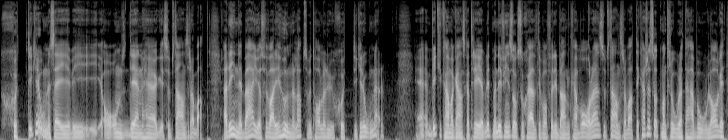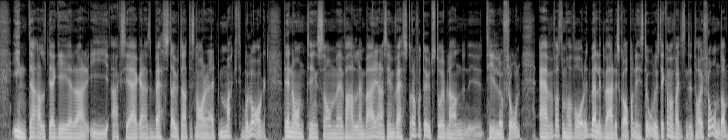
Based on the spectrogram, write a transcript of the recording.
70 kronor säger vi om det är en hög substansrabatt. Ja det innebär ju att för varje 100-lapp så betalar du 70 kronor. Eh, vilket kan vara ganska trevligt men det finns också skäl till varför det ibland kan vara en substansrabatt. Det kanske är så att man tror att det här bolaget inte alltid agerar i aktieägarens bästa utan att det snarare är ett maktbolag. Det är någonting som eh, Wallenbergarnas Investor har fått utstå ibland eh, till och från. Även fast de har varit väldigt värdeskapande historiskt. Det kan man faktiskt inte ta ifrån dem.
